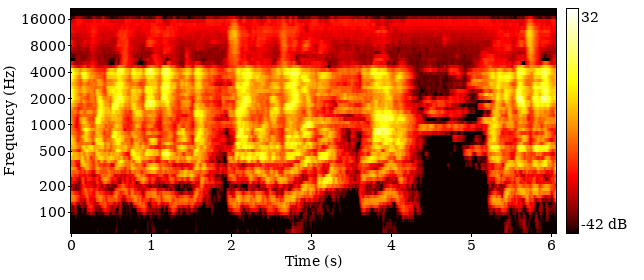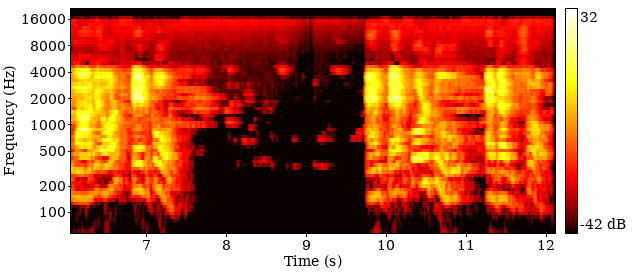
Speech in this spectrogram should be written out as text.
एग को फर्टिलाइज करते हैं दे फॉर्म द जाइगोट और जाइगोट टू लार्वा और you can say that larvae और tadpole and tadpole to adult frog.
